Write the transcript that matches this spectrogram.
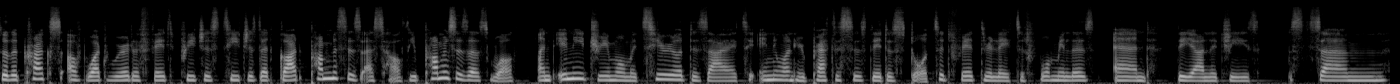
So, the crux of what Word of Faith preaches teaches that God promises us health, He promises us wealth, and any dream or material desire to anyone who practices their distorted faith related formulas and theologies. Some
